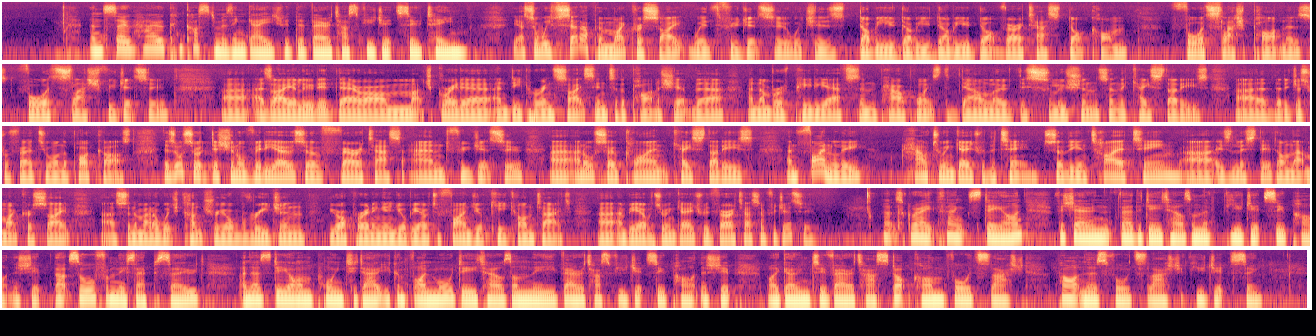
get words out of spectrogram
And so, how can customers engage with the Veritas Fujitsu team? Yeah, so we've set up a microsite with Fujitsu, which is www.veritas.com forward slash partners forward slash Fujitsu. Uh, as I alluded, there are much greater and deeper insights into the partnership there, a number of PDFs and PowerPoints to download the solutions and the case studies uh, that are just referred to on the podcast. There's also additional videos of Veritas and Fujitsu, uh, and also client case studies. And finally, how to engage with the team. So the entire team uh, is listed on that microsite. Uh, so no matter which country or region you're operating in, you'll be able to find your key contact uh, and be able to engage with Veritas and Fujitsu. That's great. Thanks, Dion, for sharing further details on the Fujitsu partnership. That's all from this episode. And as Dion pointed out, you can find more details on the Veritas Fujitsu partnership by going to veritas.com forward slash partners forward slash Fujitsu.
